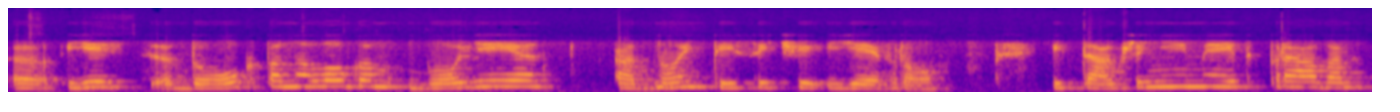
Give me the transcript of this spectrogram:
э, есть долг по налогам, более одной тысячи евро. И также не имеет права,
